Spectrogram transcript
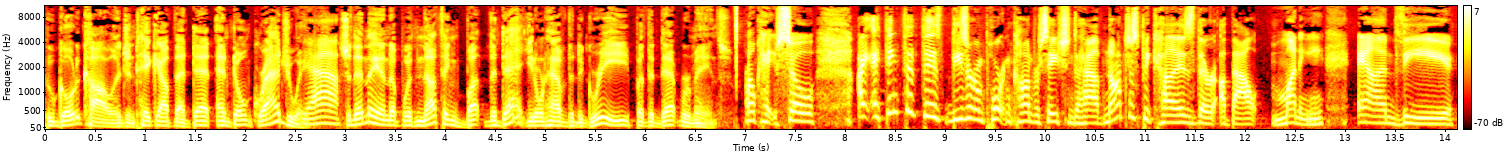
who go to college and take out that debt and don't graduate. Yeah. So then they end up with nothing but the debt. You don't have the degree, but the debt remains. Okay, so I, I think that this, these are important conversations to have, not just because they're about money and the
